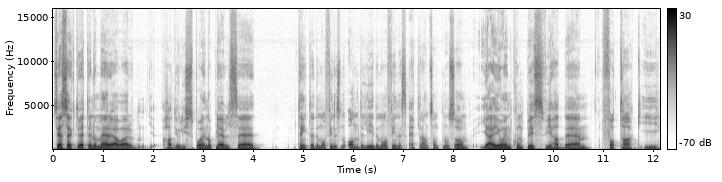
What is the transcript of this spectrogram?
Så jeg søkte jo etter noe mer. Jeg var, hadde jo lyst på en opplevelse. Tenkte det må finnes noe åndelig, det må finnes et eller annet sånt noe. Så jeg og en kompis, vi hadde fått tak i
